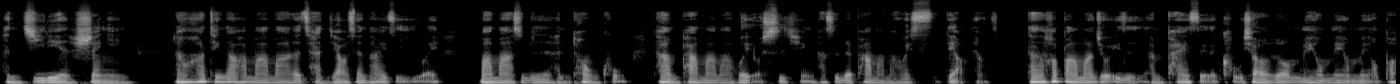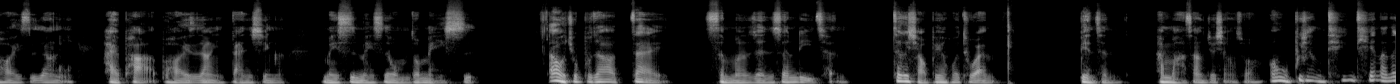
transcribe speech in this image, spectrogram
很激烈的声音，然后他听到他妈妈的惨叫声，他一直以为妈妈是不是很痛苦，他很怕妈妈会有事情，他是不是怕妈妈会死掉这样子？但是他爸妈就一直很拍谢的苦笑说：“没有，没有，没有，不好意思让你害怕了，不好意思让你担心了，没事，没事，我们都没事。”啊，我就不知道在什么人生历程。这个小朋友会突然变成他马上就想说：“哦，我不想听，天哪，那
